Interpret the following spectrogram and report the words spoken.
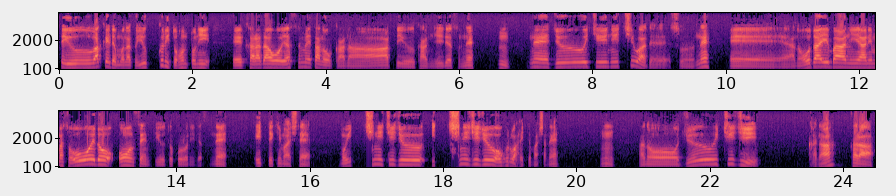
ていうわけでもなく、ゆっくりと本当に、えー、体を休めたのかなーっていう感じですね。うん。ね、11日はですね、えー、あの、お台場にあります大江戸温泉っていうところにですね、行ってきまして、もう一日中、一日中お風呂入ってましたね。うん。あのー、11時かな？から、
